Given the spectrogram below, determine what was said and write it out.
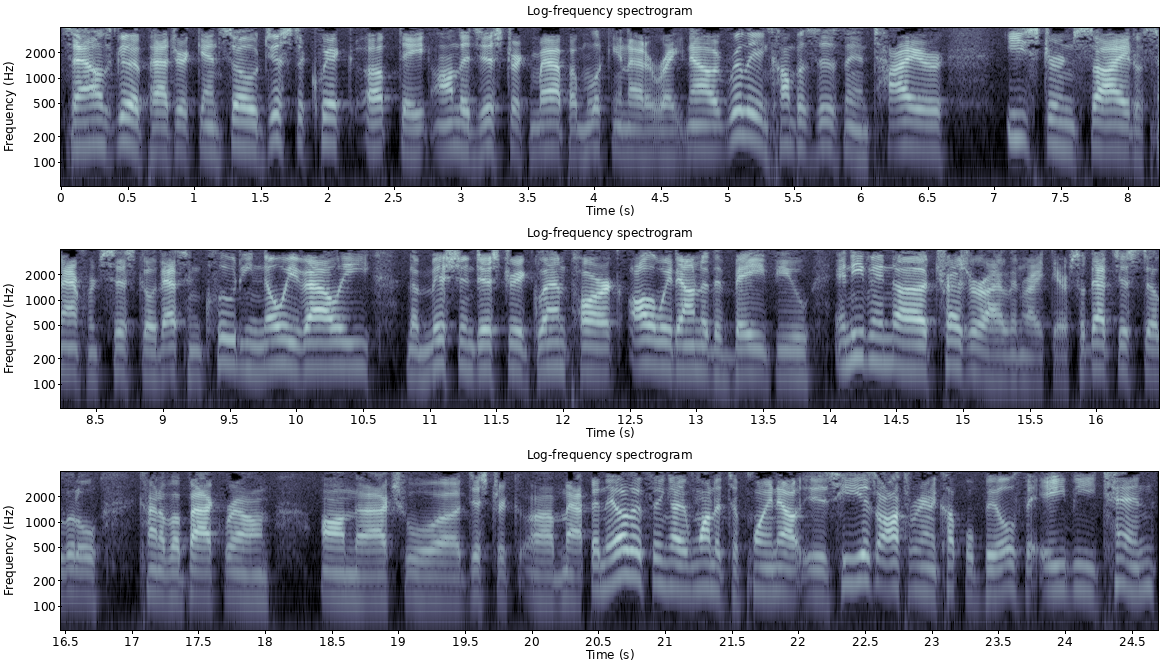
Sounds good, Patrick. And so, just a quick update on the district map. I'm looking at it right now. It really encompasses the entire eastern side of San Francisco. That's including Noe Valley, the Mission District, Glen Park, all the way down to the Bayview, and even uh, Treasure Island right there. So that's just a little kind of a background on the actual uh, district uh, map. And the other thing I wanted to point out is he is authoring a couple bills, the AB 10.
